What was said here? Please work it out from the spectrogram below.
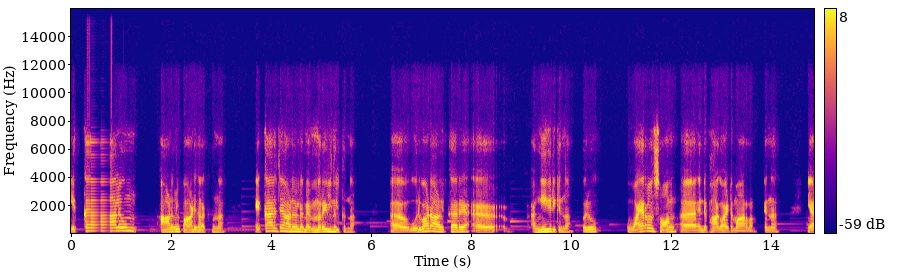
എക്കാലവും ആളുകൾ പാടി നടക്കുന്ന എക്കാലത്തെ ആളുകളുടെ മെമ്മറിയിൽ നിൽക്കുന്ന ഒരുപാട് ആൾക്കാരെ അംഗീകരിക്കുന്ന ഒരു വൈറൽ സോങ് എന്റെ ഭാഗമായിട്ട് മാറണം എന്ന് ഞാൻ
